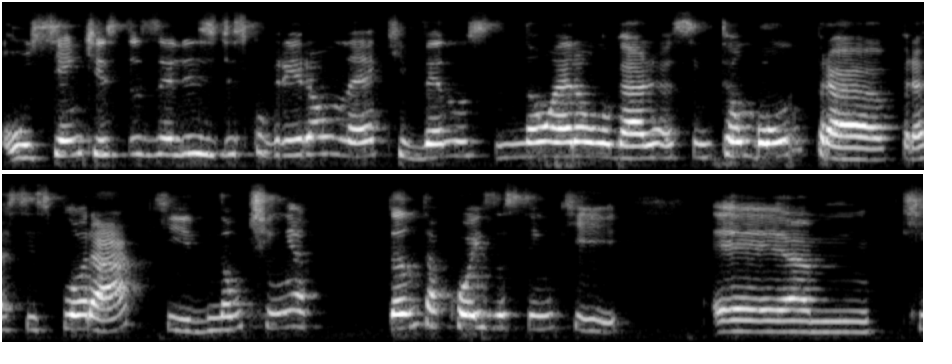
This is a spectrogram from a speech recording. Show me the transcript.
os cientistas eles descobriram né, que Vênus não era um lugar assim tão bom para se explorar, que não tinha tanta coisa assim que é, que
